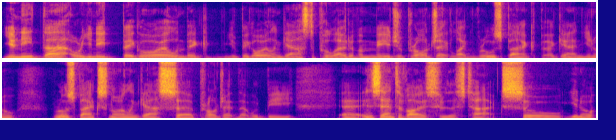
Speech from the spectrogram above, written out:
you need that, or you need big oil and big big oil and gas to pull out of a major project like Rosebank. But again, you know, Rosebank's an oil and gas uh, project that would be uh, incentivized through this tax. So you know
